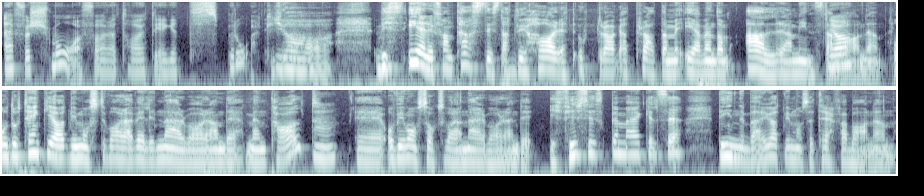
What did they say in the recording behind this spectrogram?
är för små för att ha ett eget språk. Ja, visst är det fantastiskt att vi har ett uppdrag att prata med även de allra minsta Ja. barnen. Och då tänker jag att vi måste vara väldigt närvarande mentalt Mm. eh, och vi måste också vara närvarande i fysisk bemärkelse. Det innebär ju att vi måste träffa barnen.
